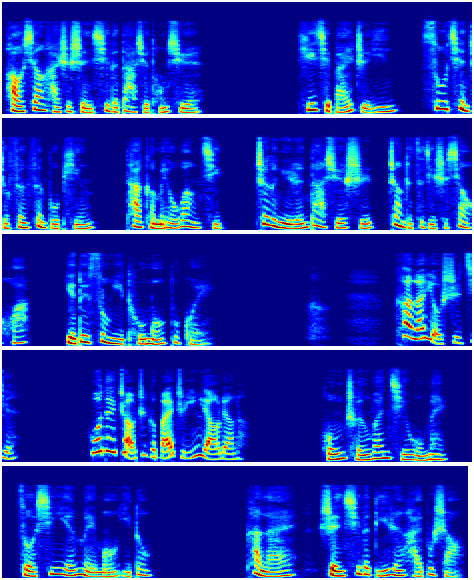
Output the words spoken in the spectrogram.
好像还是沈西的大学同学。提起白芷英，苏倩就愤愤不平。她可没有忘记，这个女人大学时仗着自己是校花，也对宋毅图谋不轨。看来有时间，我得找这个白芷英聊聊了。红唇弯起妩媚。左心言美眸一动，看来沈西的敌人还不少。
